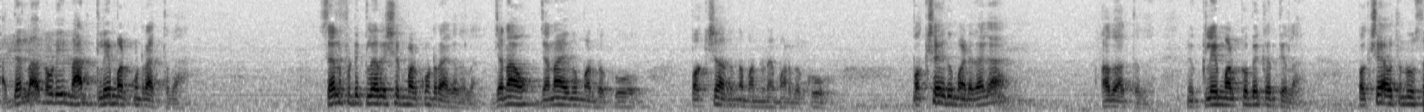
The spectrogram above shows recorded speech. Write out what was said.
ಅದೆಲ್ಲ ನೋಡಿ ನಾನು ಕ್ಲೇಮ್ ಮಾಡ್ಕೊಂಡ್ರೆ ಆಗ್ತದ? ಸೆಲ್ಫ್ ಡಿಕ್ಲರೇಷನ್ ಮಾಡ್ಕೊಂಡ್ರೆ ಆಗೋದಲ್ಲ. ಜನ ಜನ ಇದು ಮಾಡಬೇಕು, ಪಕ್ಷ ಅದನ್ನು ಮನ್ನಣೆ ಮಾಡಬೇಕು. ಪಕ್ಷ ಇದು ಮಾಡಿದಾಗ ಅದು ಆಗ್ತದೆ. ನೀವು ಕ್ಲೇಮ್ ಮಾಡ್ಕೋಬೇಕಂತಿಲ್ಲ. ಪಕ್ಷ ಯಾವತ್ತಿನ ದಿವಸ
